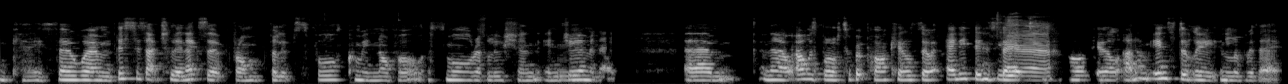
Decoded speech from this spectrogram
Okay, so um, this is actually an excerpt from Philip's forthcoming novel, A Small Revolution in Mm. Germany. Um, now, I was brought up at Park Hill, so anything set Yeah. at Park Hill, and I'm instantly in love with it.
